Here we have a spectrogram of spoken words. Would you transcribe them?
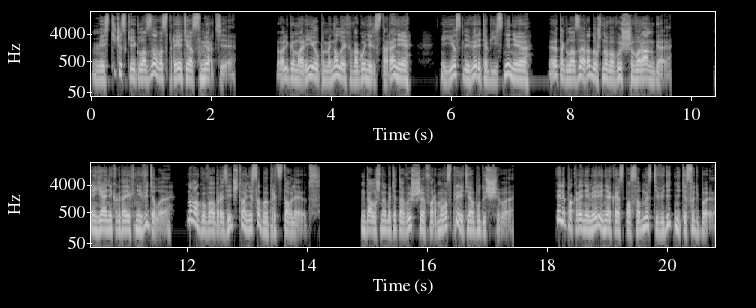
Мистические глаза восприятия смерти. Ольга Мария упоминала их в вагоне-ресторане. Если верить объяснению, это глаза радужного высшего ранга. Я никогда их не видела, но могу вообразить, что они собой представляют. Должна быть это высшая форма восприятия будущего. или, по крайней мере, некая способность видеть нити судьбы.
